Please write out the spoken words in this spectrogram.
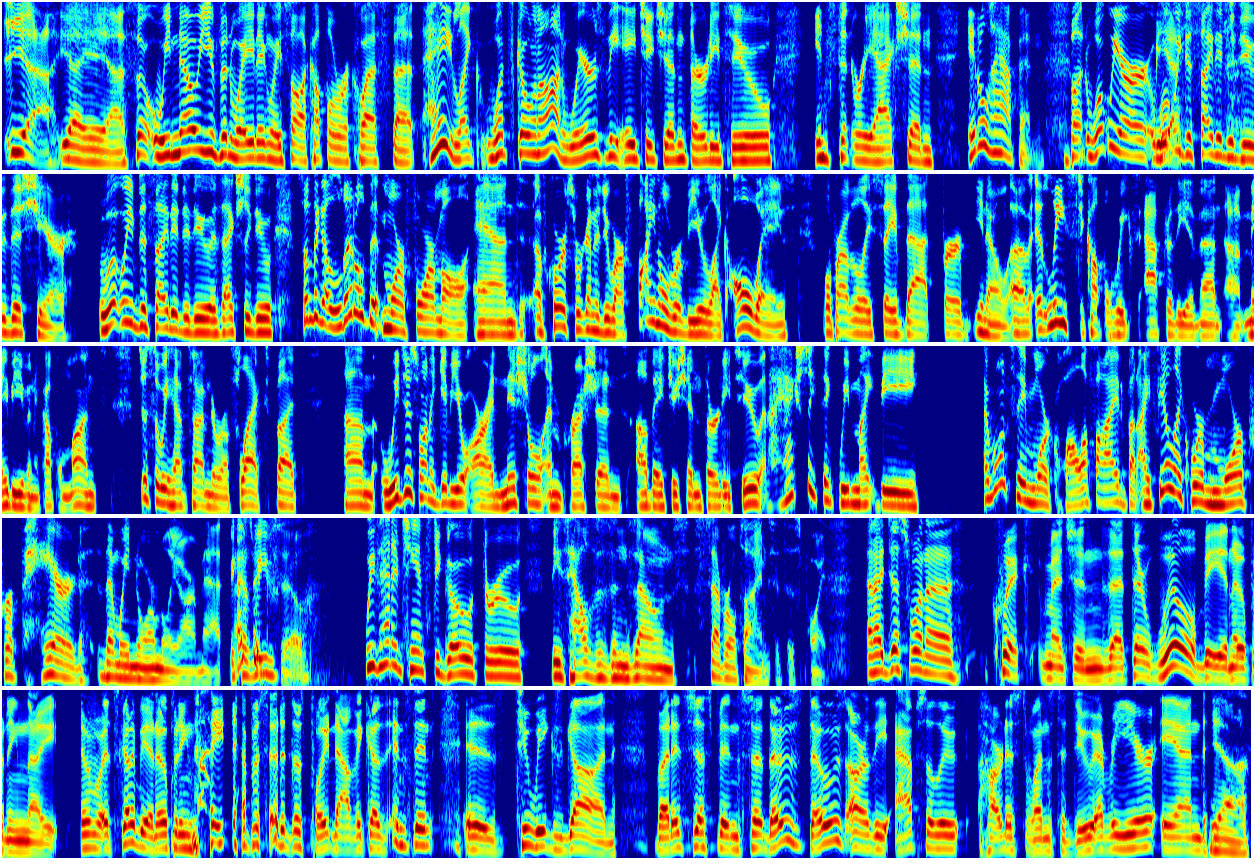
Yeah, yeah, yeah, yeah. So we know you've been waiting. We saw a couple requests that, hey, like, what's going on? Where's the HHN 32 instant reaction? It'll happen. But what we are, what we decided to do this year, what we've decided to do is actually do something a little bit more formal. And of course, we're going to do our final review like always. We'll probably save that for, you know, uh, at least a couple weeks after the event, uh, maybe even a couple months, just so we have time to reflect. But um, we just want to give you our initial impressions of HHN 32. And I actually think we might be, I won't say more qualified, but I feel like we're more prepared than we normally are, Matt, because we've so. We've had a chance to go through these houses and zones several times at this point. And I just want to quick mention that there will be an opening night. It's going to be an opening night episode at this point now because Instant is two weeks gone. But it's just been so those those are the absolute hardest ones to do every year. And Yeah.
